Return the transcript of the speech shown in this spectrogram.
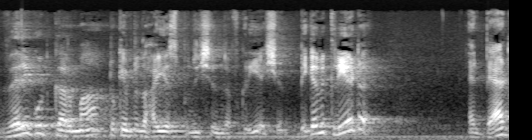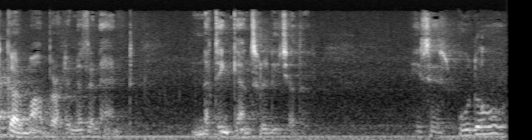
Very good karma took him to the highest positions of creation, became a creator. And bad karma brought him as an ant. Nothing cancelled each other. He says, Udo,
